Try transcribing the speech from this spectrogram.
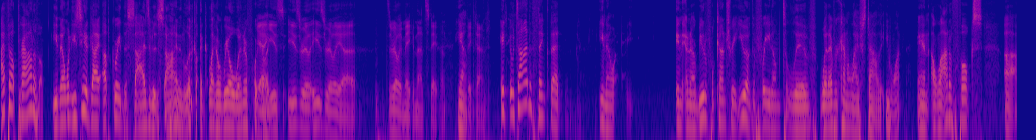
I felt proud of him. You know, when you see a guy upgrade the size of his sign and look like like a real winner for you, yeah. like, He's he's really he's really uh, it's really making that statement. yeah, Big time. it, it's odd to think that, you know, in, in our beautiful country, you have the freedom to live whatever kind of lifestyle that you want. And a lot of folks uh,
